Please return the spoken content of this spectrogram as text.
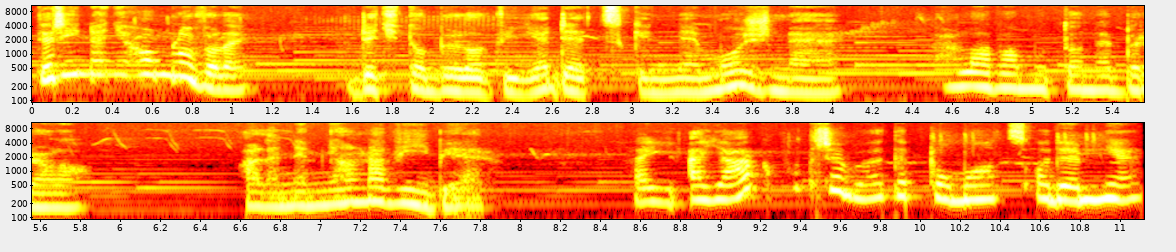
kteří na něho mluvili. Teď to bylo vědecky nemožné. Hlava mu to nebrala, ale neměl na výběr. A, a jak potřebujete pomoc ode mě?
